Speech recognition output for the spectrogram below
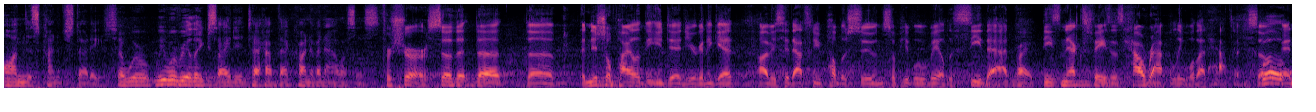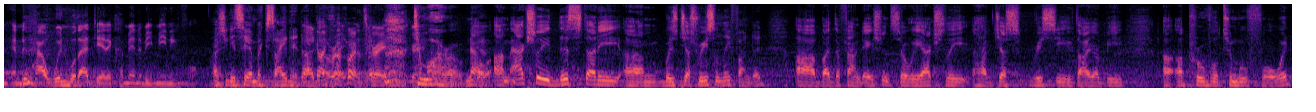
on this kind of study. So we're, we were really excited to have that kind of analysis. For sure. So the, the, the initial pilot that you did, you're going to get, obviously that's going to be published soon, so people will be able to see that. Right. These next phases, how rapidly will that happen? So, well, and, and how, when will that data come in to be meaningful? As you can see, I'm excited. I know, right? That's great. great. Tomorrow. No, yeah. um, actually, this study um, was just recently funded uh, by the foundation, so we actually have just received IRB uh, approval to move forward.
